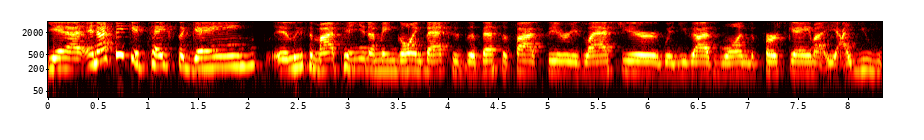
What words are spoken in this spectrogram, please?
Yeah, and I think it takes a game, at least in my opinion. I mean, going back to the best of five series last year when you guys won the first game, I, I you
